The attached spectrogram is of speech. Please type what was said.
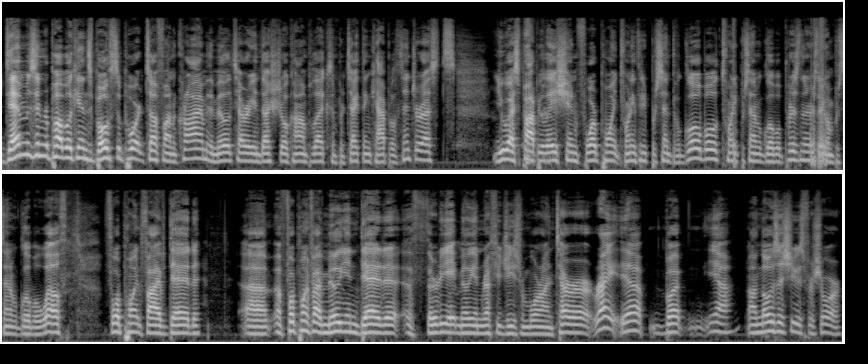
Dems and Republicans both support tough on crime, the military industrial complex, and protecting capitalist interests. U.S. population 4.23% of global, 20% of global prisoners, 31% of global wealth, 4.5 dead, uh, uh, 4.5 million dead, uh, 38 million refugees from war on terror. Right? Yeah. But yeah, on those issues for sure.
